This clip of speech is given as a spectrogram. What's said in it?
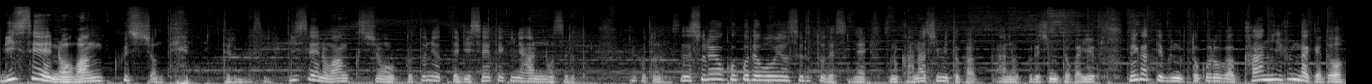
理性のワンクッションって言ってるんですね。理性のワンクッションを置くことによって理性的に反応すると。ということなんです。でそれをここで応用するとですねその悲しみとかあの苦しみとかいうネガティブなところが感じるんだけど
